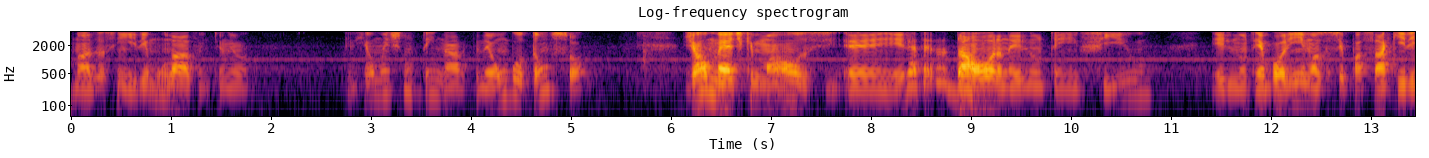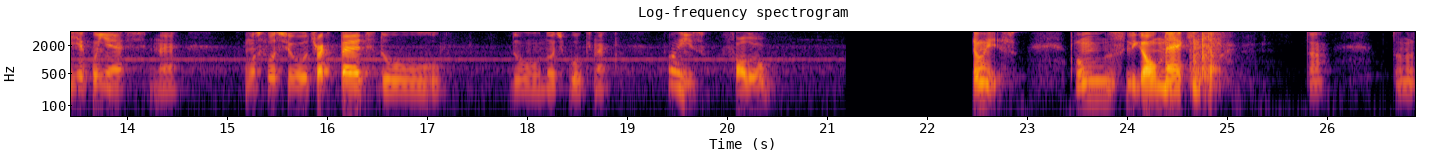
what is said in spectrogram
mas assim ele emulava, entendeu? Ele realmente não tem nada, entendeu? É um botão só. Já o Magic Mouse, é, ele é até da hora, né? Ele não tem fio, ele não tem a bolinha, mas você passar aqui ele reconhece, né? Como se fosse o trackpad do, do notebook, né? Então é isso. Falou! Então é isso. Vamos ligar o Mac então. Tá? Tô na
